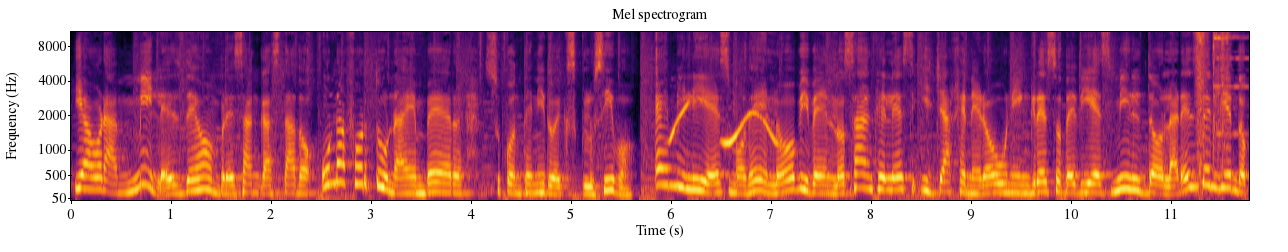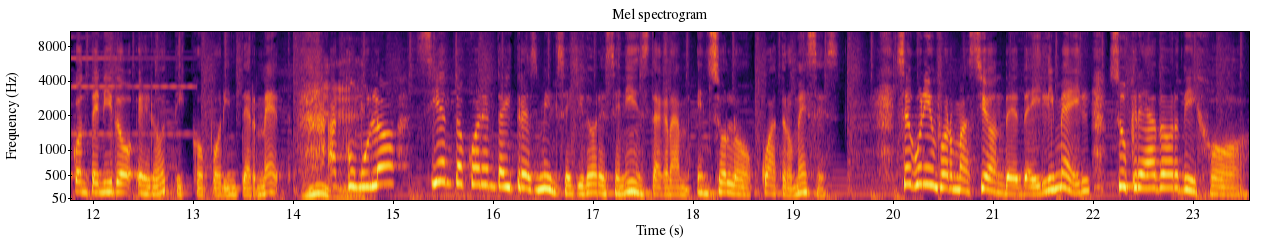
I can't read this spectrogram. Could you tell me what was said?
y ahora miles de hombres han gastado una fortuna en ver su contenido exclusivo. Emily es modelo, vive en Los Ángeles y ya generó un ingreso de 10 mil dólares vendiendo contenido erótico por internet. Acumuló 143 mil seguidores en Instagram en solo cuatro meses. Según información de Daily Mail, su creador dijo...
